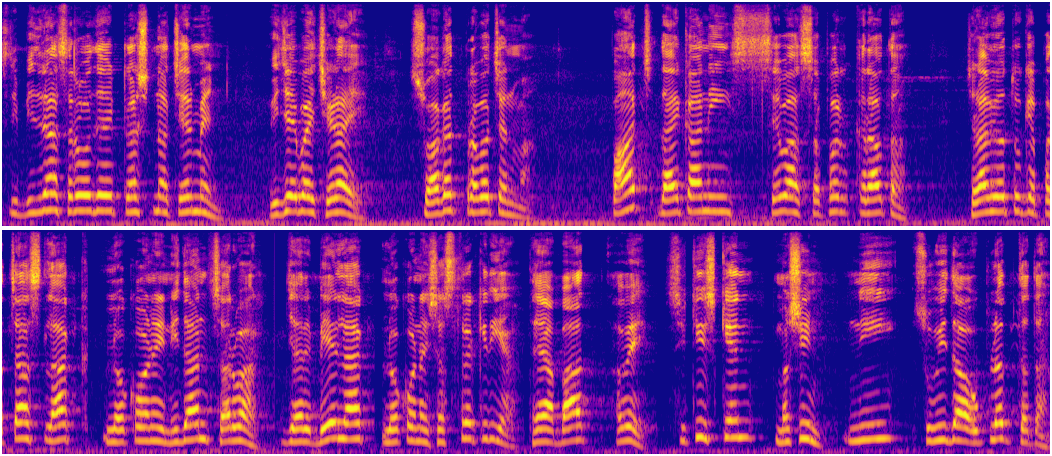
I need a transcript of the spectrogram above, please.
શ્રી બિદરા સર્વોદય ટ્રસ્ટના ચેરમેન વિજયભાઈ છેડાએ સ્વાગત પ્રવચનમાં પાંચ દાયકાની સેવા સફર કરાવતા જણાવ્યું હતું કે પચાસ લાખ લોકોને નિદાન સારવાર, જ્યારે બે લાખ લોકોને શસ્ત્રક્રિયા થયા બાદ હવે સિટી સ્કેન મશીનની સુવિધા ઉપલબ્ધ થતાં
